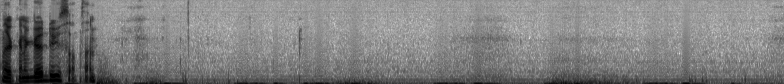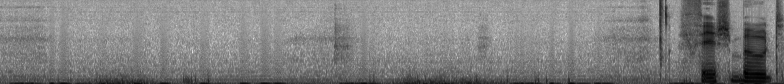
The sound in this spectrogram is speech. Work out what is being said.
They're gonna go do something. Fish boat.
